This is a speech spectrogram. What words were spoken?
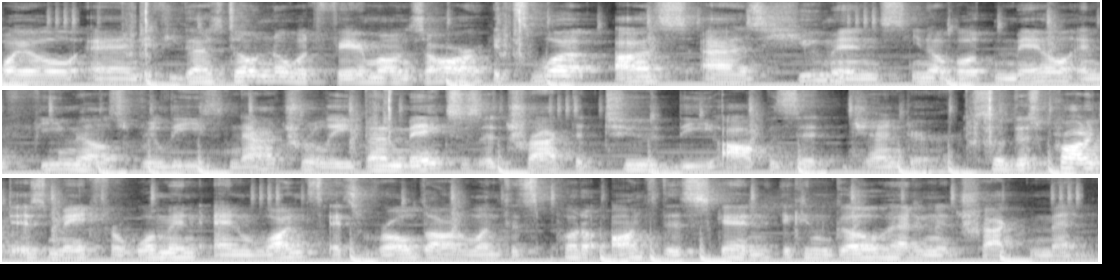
oil, and if you guys don't know what pheromones are, it's what us as humans, you know, both male and females release naturally that makes us attracted to the opposite gender. So this product is made for women, and once it's rolled on, once it's put onto the skin, it can go ahead and attract men.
